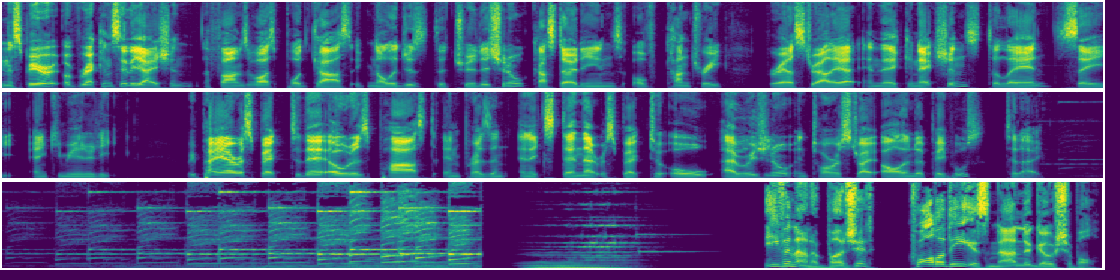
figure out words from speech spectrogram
In the spirit of reconciliation, the Farms Advice podcast acknowledges the traditional custodians of country throughout Australia and their connections to land, sea, and community. We pay our respect to their elders, past and present, and extend that respect to all Aboriginal and Torres Strait Islander peoples today. Even on a budget, quality is non negotiable.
